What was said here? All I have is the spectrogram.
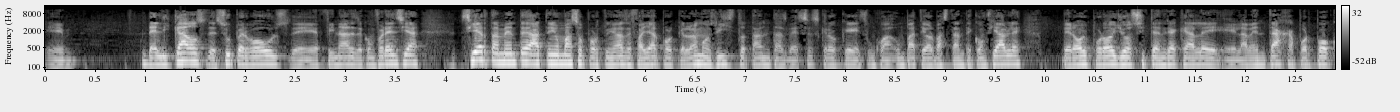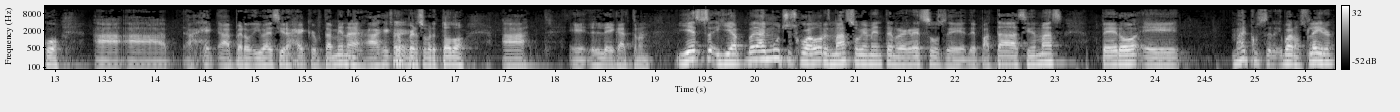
eh, delicados de Super Bowls, de finales de conferencia. Ciertamente ha tenido más oportunidades de fallar porque lo hemos visto tantas veces. Creo que es un, un pateador bastante confiable, pero hoy por hoy yo sí tendría que darle eh, la ventaja por poco a, a, a He- a- perdón, iba a decir a Hecker, también a, Hecker, Sí. pero sobre todo a eh, Legatron. Y, es, y hay muchos jugadores más, obviamente, en regresos de, de patadas y demás, pero eh, Michael, bueno, Slater,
